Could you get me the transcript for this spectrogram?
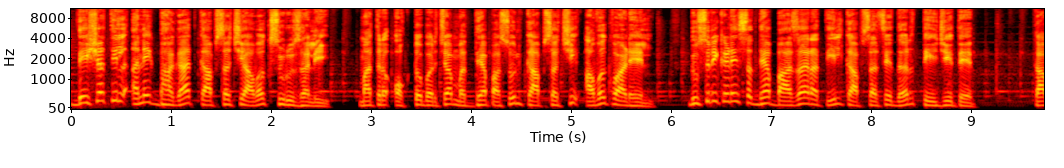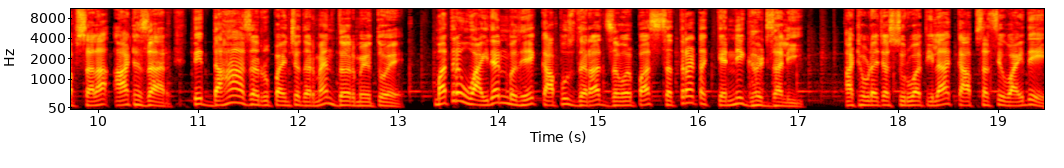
देशातील अनेक भागात कापसाची आवक सुरू झाली. मात्र ऑक्टोबरच्या मध्यापासून कापसाची आवक वाढेल. दुसरीकडे सध्या बाजारातील कापसाचे दर तेजीत आहेत. कापसाला आठ हजार ते दहा हजार रुपयांच्या दरम्यान दर मिळतोय. मात्र वायद्यांमध्ये कापूस दरात जवळपास सतरा टक्क्यांनी घट झाली. आठवड्याच्या सुरुवातीला कापसाचे वायदे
